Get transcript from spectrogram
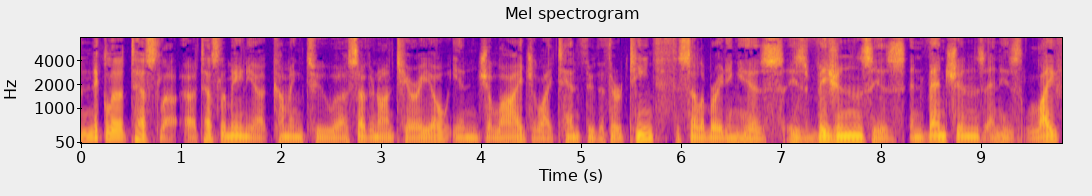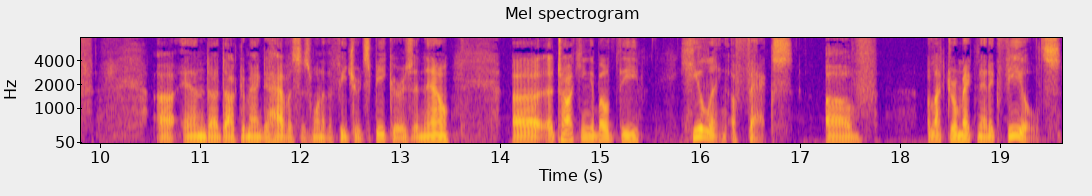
Nikola Tesla, uh, Tesla Mania, coming to uh, southern Ontario in July, July 10th through the 13th, celebrating his, his visions, his inventions, and his life. Uh, and uh, Dr. Magda Havas is one of the featured speakers. And now uh, talking about the healing effects of electromagnetic fields.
